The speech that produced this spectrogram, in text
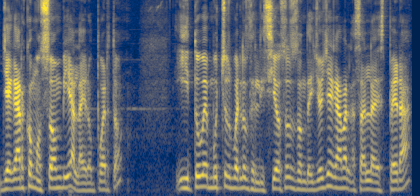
llegar como zombie al aeropuerto. Y tuve muchos vuelos deliciosos donde yo llegaba a la sala de espera,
